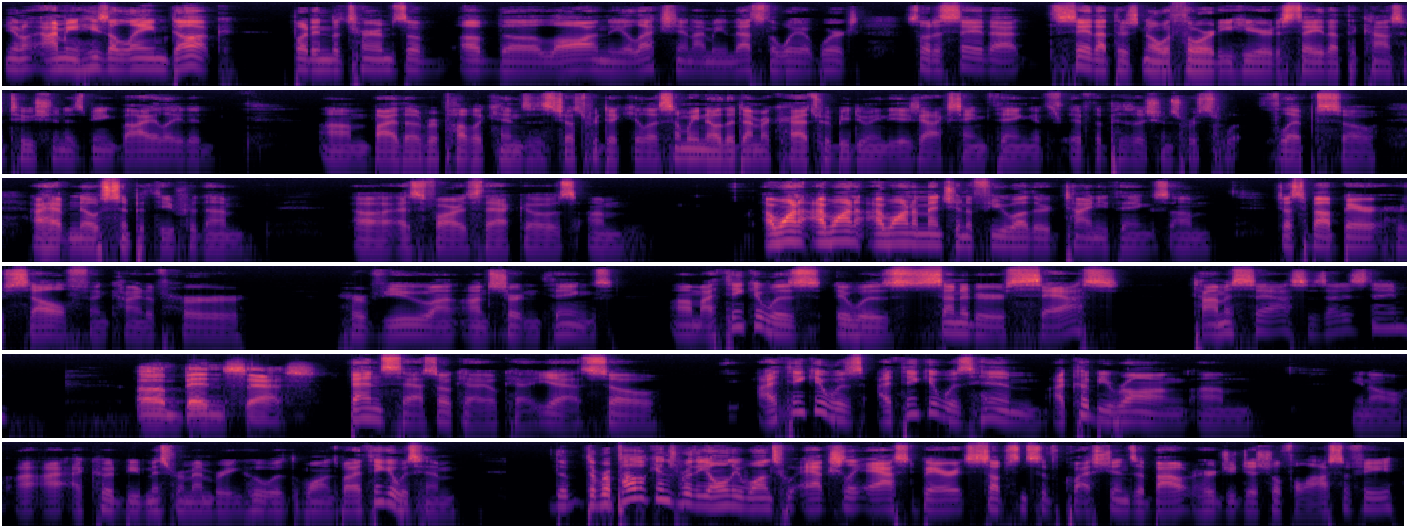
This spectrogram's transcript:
You know, I mean, he's a lame duck, but in the terms of of the law and the election, I mean, that's the way it works. So to say that say that there's no authority here to say that the Constitution is being violated um, by the Republicans is just ridiculous. And we know the Democrats would be doing the exact same thing if, if the positions were sw- flipped. So I have no sympathy for them uh, as far as that goes. Um, I want I want I want to mention a few other tiny things um, just about Barrett herself and kind of her her view on, on certain things. Um, I think it was it was Senator Sass, Thomas Sass, is that his name? Uh, ben Sass. Ben Sass. Okay, okay, yeah. So I think it was I think it was him. I could be wrong. Um, you know, I, I- I could be misremembering who was the ones, but I think it was him. The the Republicans were the only ones who actually asked Barrett substantive questions about her judicial philosophy.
